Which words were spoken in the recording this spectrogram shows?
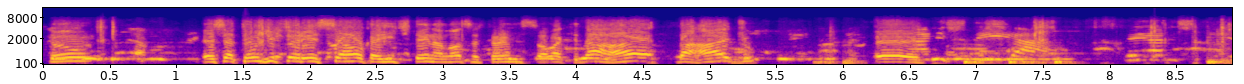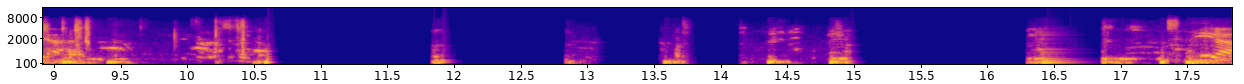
Então, esse é até um diferencial que a gente tem na nossa transmissão aqui da, da rádio. É... Anistia! Tem anistia! Anistia!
